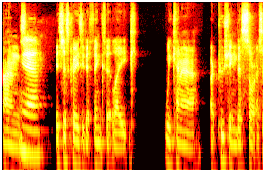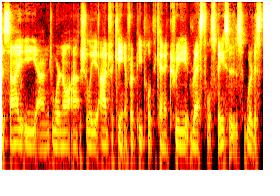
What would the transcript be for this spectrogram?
and yeah it's just crazy to think that like we kind of are pushing this sort of society and we're not actually advocating for people to kind of create restful spaces. We're just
